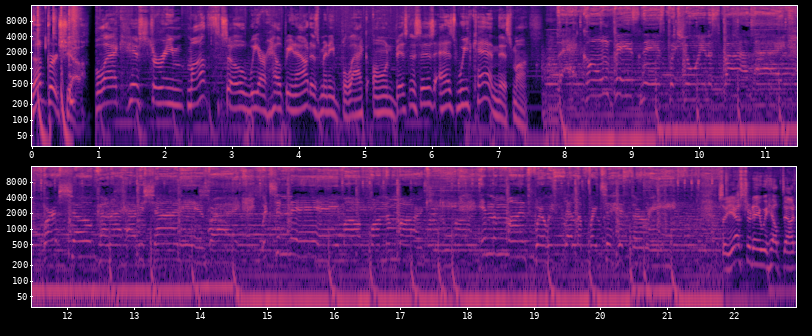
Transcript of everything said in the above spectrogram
The Burt Show. Black History Month, so we are helping out as many black owned businesses as we can this month. Black owned business, put you in the spotlight. Burt Show, gonna have you shining bright. With your name up on the marquee. In the month where we celebrate your history. So, yesterday we helped out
